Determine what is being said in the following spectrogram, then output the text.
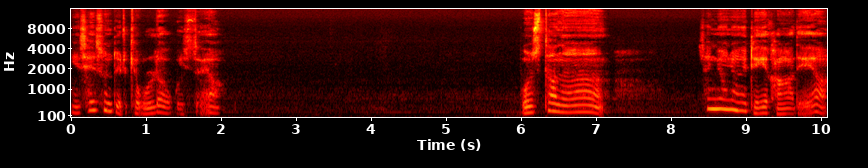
이 새순도 이렇게 올라오고 있어요. 몬스타는 생명력이 되게 강하대요.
